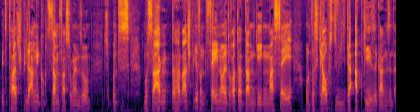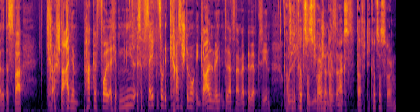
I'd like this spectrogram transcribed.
mit ein paar Spiele angeguckt, Zusammenfassungen so, und das muss sagen, da waren Spiele von Feyenoord Rotterdam gegen Marseille, und was glaubst du, wie die da abgegangen sind? Also das war Stadien packevoll. Ich habe nie, ich habe selten so eine krasse Stimmung, egal in welchem internationalen Wettbewerb gesehen. Darf und ich ich kurz habe was fragen? schon Darf, gesagt. Max, darf ich dich kurz was fragen?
